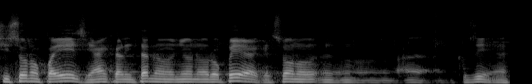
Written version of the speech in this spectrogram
ci sono paesi anche all'interno dell'Unione Europea che sono uh, così, eh,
